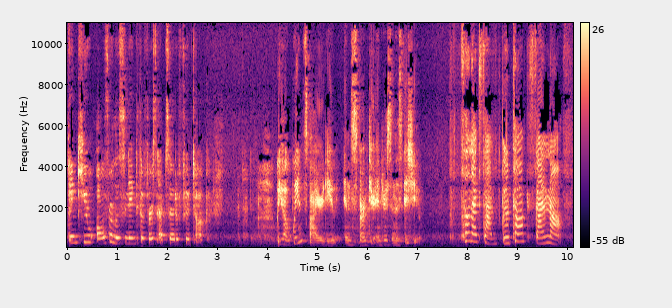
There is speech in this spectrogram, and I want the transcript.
Thank you all for listening to the first episode of Food Talk. We hope we inspired you and sparked your interest in this issue. Till next time, Food Talk signing off.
